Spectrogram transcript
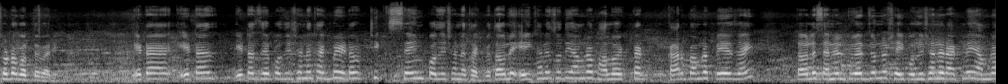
ছোট করতে পারি। এটা এটা এটা যে পজিশনে থাকবে, এটাও ঠিক সেম পজিশনে থাকবে। তাহলে এইখানে যদি আমরা ভালো একটা কার্ভ আমরা পেয়ে যাই তাহলে চ্যানেল টু এর জন্য সেই পজিশনে রাখলেই আমরা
